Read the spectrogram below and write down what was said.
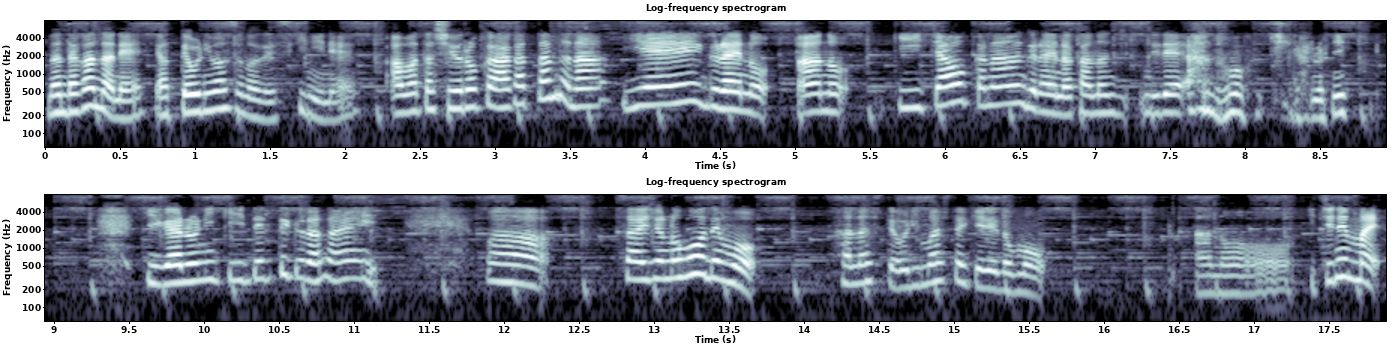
なんだかんだね、やっておりますので好きにね、あ、また収録上がったんだな、イエーイぐらいの、あの、聞いちゃおうかなぐらいな感じで、あの、気軽に気軽に聞いてってください。まあ、最初の方でも話しておりましたけれども、あのー、1年前、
